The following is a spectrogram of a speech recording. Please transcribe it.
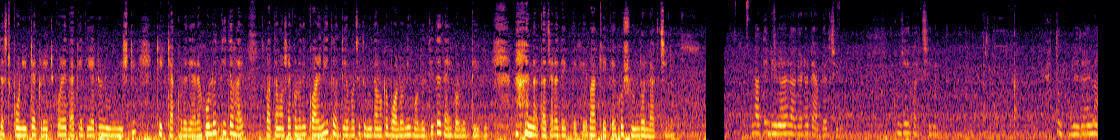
জাস্ট পনিরটা গ্রেট করে তাকে দিয়ে একটু নুন, মিষ্টি ঠিকঠাক করে দেওয়া আর হলুদ দিতে হয়। কর্তা মশাই কোনোদিন করেনি তো? দিয়ে বলছে, তুমি তো আমাকে বলনি হলুদ দিতে, তাই হলুদ দিয়ে দিই না, তাছাড়া দেখতে বা খেতে খুব সুন্দর লাগছিল। রাতে ডিনারের আগে একটা ট্যাবলেট ছিল। খুঁজেই পাচ্ছি না। এত ভুলে যায় না।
